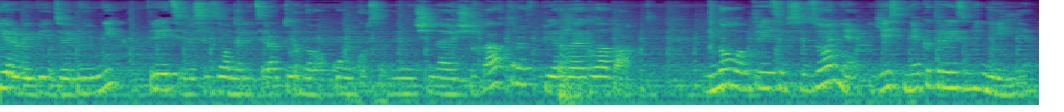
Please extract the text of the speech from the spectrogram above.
первый видеодневник третьего сезона литературного конкурса для начинающих авторов «Первая глава». В новом третьем сезоне есть некоторые изменения.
